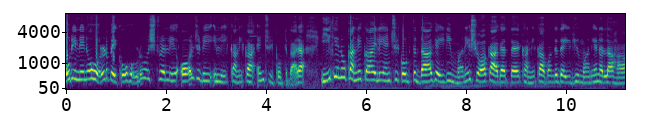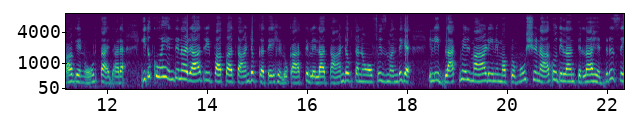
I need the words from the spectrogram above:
ಅವ್ರು ಇನ್ನೇನು ಹೊರಡಬೇಕು ಹೊರಡುವಷ್ಟರಲ್ಲಿ ಆಲ್ರೆಡಿ ಇಲ್ಲಿ ಕನಿಕಾ ಎಂಟ್ರಿ ಕೊಟ್ಟಿದ್ದಾರೆ. ಈಗೇನು ಕನಿಕಾ ಇಲ್ಲಿ ಎಂಟ್ರಿ ಕೊಡ್ತಿದ್ದಾಗ ಇಡೀ ಮನೆ ಶಾಕ್ ಆಗತ್ತೆ. ಕನಿಕಾ ಬಂದಿದ್ದ ಇಡೀ ಮನೆಯನ್ನೆಲ್ಲ ಹಾಗೆ ನೋಡ್ತಾ ಇದ್ದಾರೆ. ಇದಕ್ಕೂ ಹಿಂದಿನ ರಾತ್ರಿ ಪಾಪ ತಾಂಡವ್ ಕತೆ ಹೇಳೋಕೆ ಆಗ್ತಿರ್ಲಿಲ್ಲ ತಾಂಡವ್ ತನ್ನ ಆಫೀಸ್ ಮಂದಿಗೆ ಇಲ್ಲಿ ಬ್ಲ್ಯಾಕ್ ಮೇಲ್ ಮಾಡಿ ನಿಮ್ಮ ಪ್ರಮೋಷನ್ ಆಗೋದಿಲ್ಲ ಅಂತೆಲ್ಲ ಹೆದರಿಸಿ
